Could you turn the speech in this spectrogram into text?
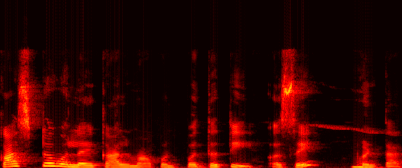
काष्टवलय कालमापन पद्धती असे म्हणतात.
